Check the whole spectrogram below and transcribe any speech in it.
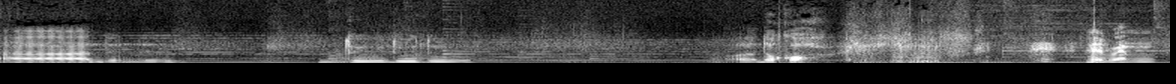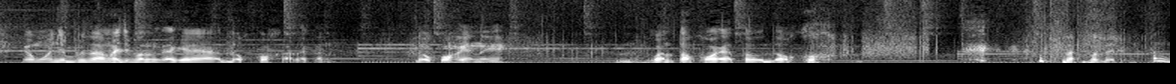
eh, du, du, du, du, du, eh, dokoh. Saya pengen nggak mau nyebut nama cuman kayaknya dokoh katakan. Dokoh ini bukan tokoh ya atau dokoh. Nama dari mana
